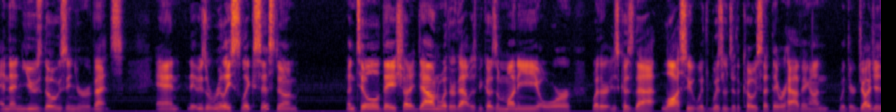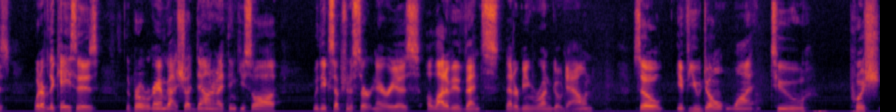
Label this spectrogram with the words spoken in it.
and then use those in your events. And it was a really slick system until they shut it down whether that was because of money or whether it was because that lawsuit with wizards of the coast that they were having on with their judges. Whatever the case is the program got shut down and i think you saw with the exception of certain areas, a lot of events that are being run go down. So if you don't want to push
